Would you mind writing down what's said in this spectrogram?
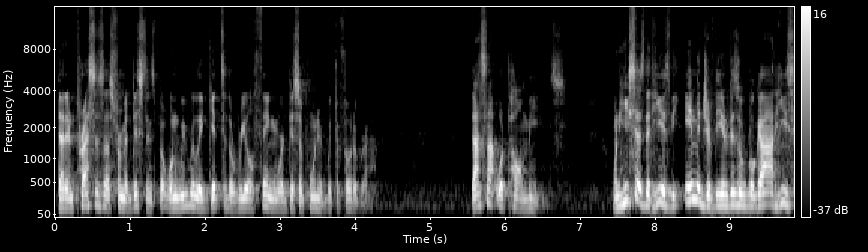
that impresses us from a distance, but when we really get to the real thing, we're disappointed with the photograph. That's not what Paul means. When he says that he is the image of the invisible God, he's,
